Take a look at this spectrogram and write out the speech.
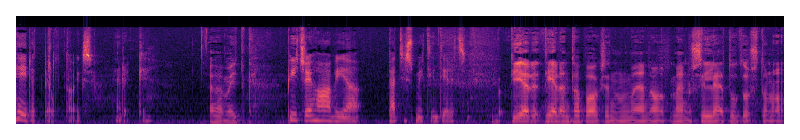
heidät pelottaviksi? Ää, mitkä? PJ Harvey ja Patti Smithin, tiedätkö? Tiedän, tiedän tapaukset, mutta mä en ole, mä en ole silleen tutustunut.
